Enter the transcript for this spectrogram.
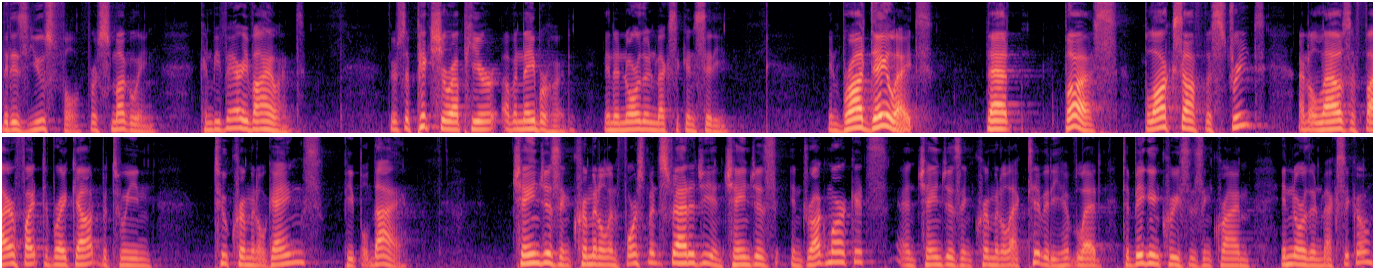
that is useful for smuggling can be very violent. There's a picture up here of a neighborhood in a northern Mexican city. In broad daylight, that bus blocks off the street and allows a firefight to break out between two criminal gangs. People die changes in criminal enforcement strategy and changes in drug markets and changes in criminal activity have led to big increases in crime in northern Mexico.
